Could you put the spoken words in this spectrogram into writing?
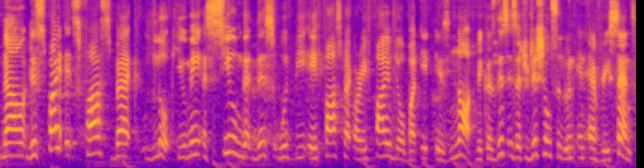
Now, despite its fastback look, you may assume that this would be a fastback or a five-door, but it is not, because this is a traditional saloon in every sense.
